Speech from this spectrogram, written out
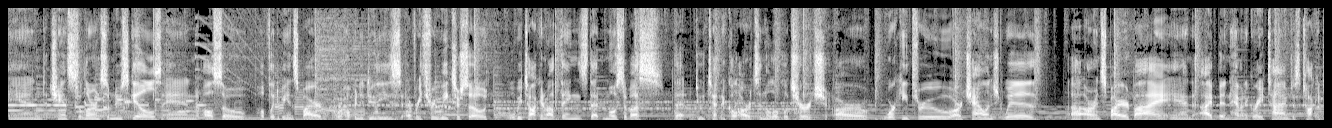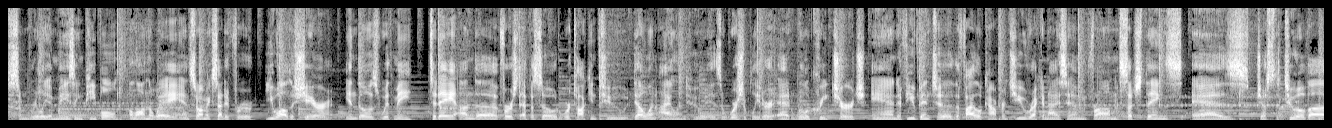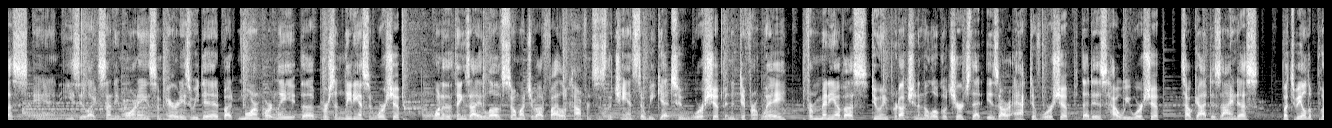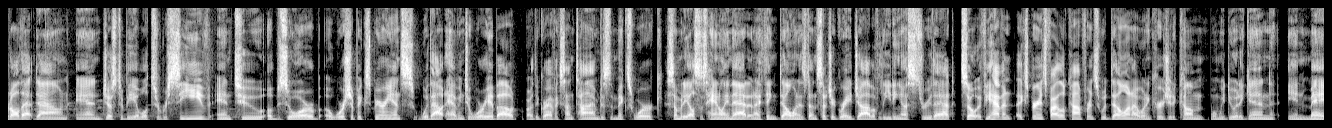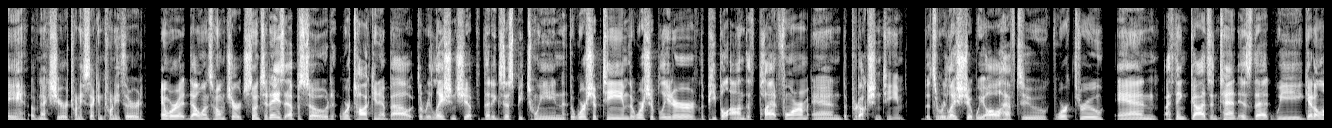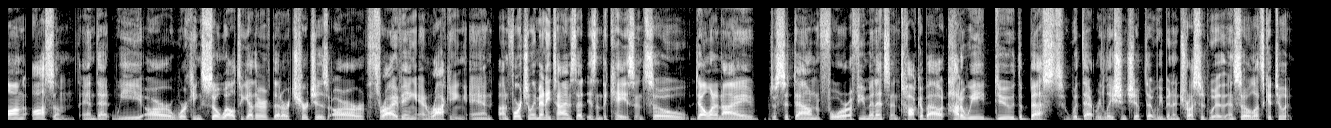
and a chance to learn some new skills and also hopefully to be inspired. We're hoping to do these every three weeks or so. We'll be talking about things that most of us that do technical arts in the local church are working through, are challenged with. Uh, are inspired by, and I've been having a great time just talking to some really amazing people along the way. And so I'm excited for you all to share in those with me. Today, on the first episode, we're talking to Delwyn Island, who is a worship leader at Willow Creek Church. And if you've been to the FILO conference, you recognize him from such things as Just the Two of Us and Easy Like Sunday Morning, some parodies we did. But more importantly, the person leading us in worship. One of the things I love so much about FILO conference is the chance that we get to worship in a different way for many of us doing production in the local church, that is our act of worship. That is how we worship. It's how God designed us. But to be able to put all that down and just to be able to receive and to absorb a worship experience without having to worry about are the graphics on time? Does the mix work? Somebody else is handling that. And I think Delwyn has done such a great job of leading us through that. So if you haven't experienced FILO Conference with Delwyn, I would encourage you to come when we do it again in May of next year, 22nd, 23rd and we're at Delwyn's home church. So, in today's episode, we're talking about the relationship that exists between the worship team, the worship leader, the people on the platform, and the production team. It's a relationship we all have to work through. And I think God's intent is that we get along awesome and that we are working so well together that our churches are thriving and rocking. And unfortunately, many times that isn't the case. And so Delwyn and I just sit down for a few minutes and talk about how do we do the best with that relationship that we've been entrusted with. And so let's get to it.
